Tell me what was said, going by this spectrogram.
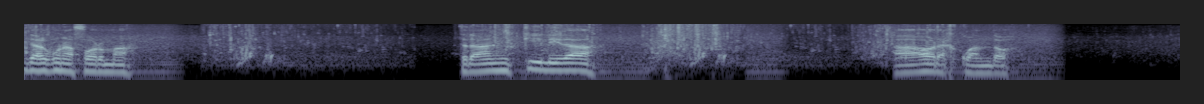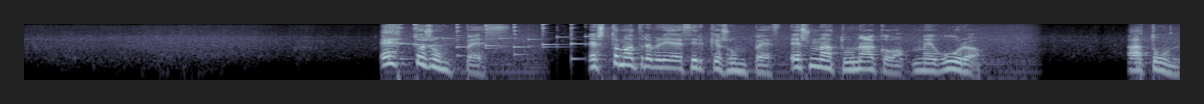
De alguna forma. Tranquilidad. Ahora es cuando. Esto es un pez. Esto me atrevería a decir que es un pez. Es un atunaco, meguro. Atún.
